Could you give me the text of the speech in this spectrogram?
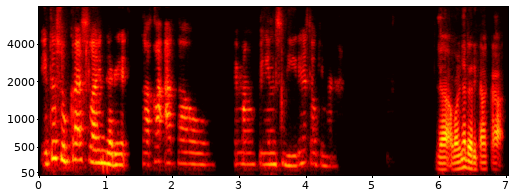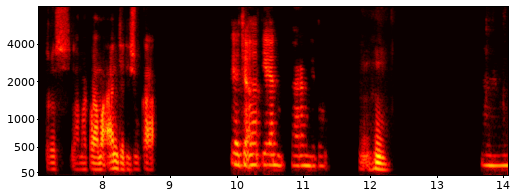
Itu suka selain dari kakak atau emang pingin sendiri atau gimana? Ya, awalnya dari kakak. Terus lama-kelamaan jadi suka. Diajak latihan bareng gitu? Mm -hmm. hmm.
